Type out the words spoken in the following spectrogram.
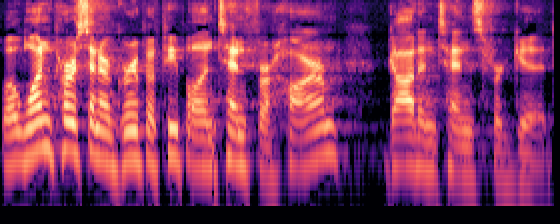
What one person or group of people intend for harm, God intends for good.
